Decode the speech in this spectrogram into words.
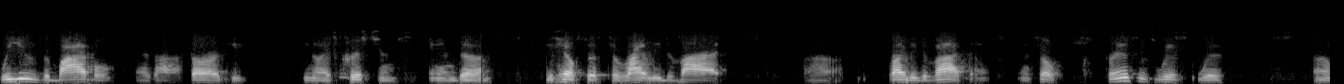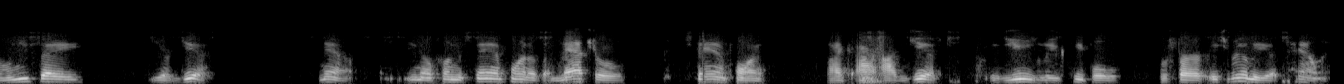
we use the Bible as our authority, you know, as Christians, and uh, it helps us to rightly divide uh, rightly divide things. And so, for instance, with with um, when you say your gift, now, you know, from the standpoint of a natural standpoint, like our, our gift is usually people refer. It's really a talent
